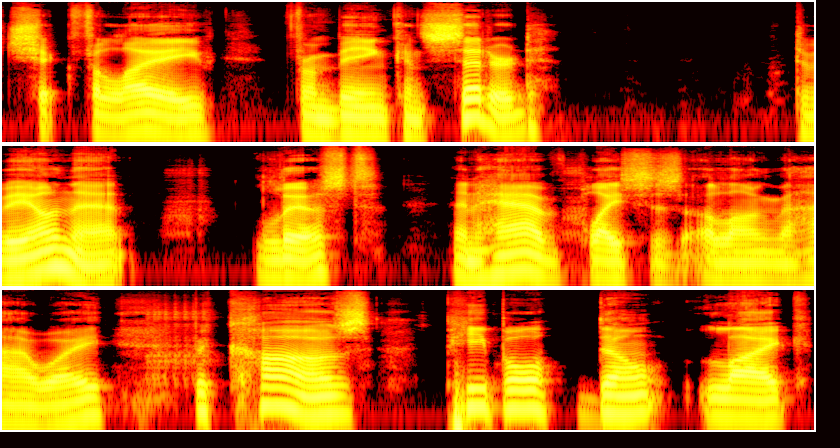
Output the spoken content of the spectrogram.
Chick fil A from being considered to be on that list and have places along the highway because people don't like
